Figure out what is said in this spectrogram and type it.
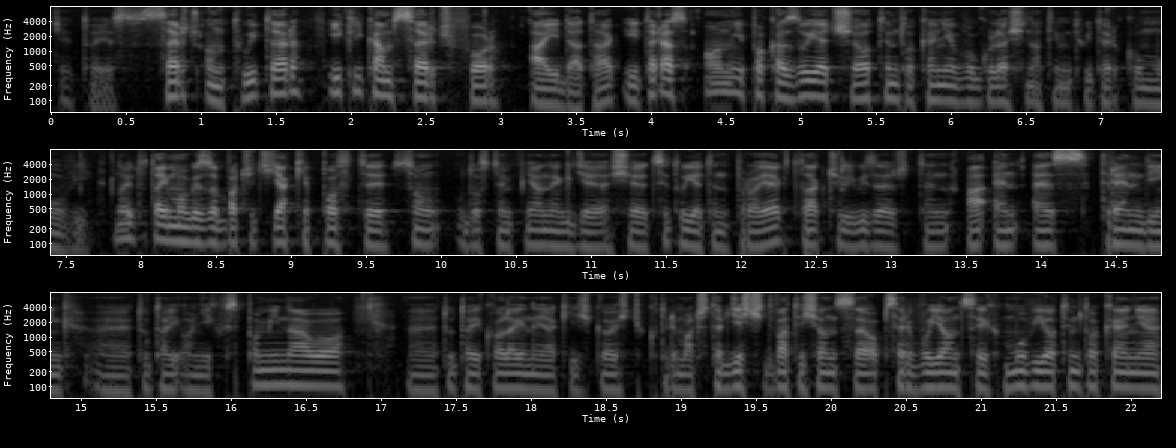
gdzie to jest Search on Twitter i klikam Search for AIDA, tak? I teraz on mi pokazuje, czy o tym tokenie w ogóle się na tym Twitterku mówi. No i tutaj mogę zobaczyć, jakie posty są udostępniane, gdzie się cytuje ten projekt, tak? Czyli widzę, że ten ANS Trending e, tutaj o nich wspominało. E, Tutaj kolejny jakiś gość, który ma 42 tysiące obserwujących, mówi o tym tokenie.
